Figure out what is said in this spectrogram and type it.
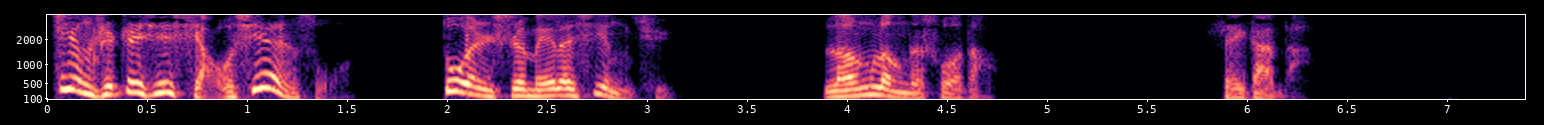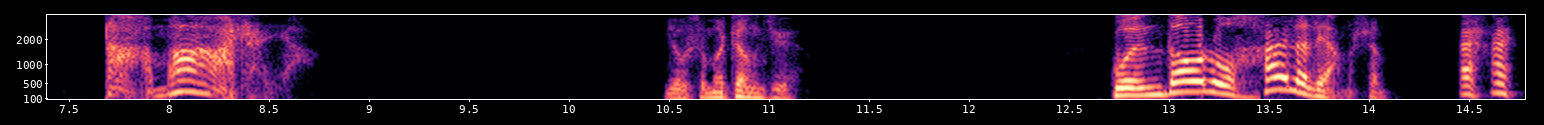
竟是这些小线索，顿时没了兴趣，冷冷的说道：“谁干的？大蚂蚱呀！有什么证据？”滚刀肉嗨了两声：“嗨嗨，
